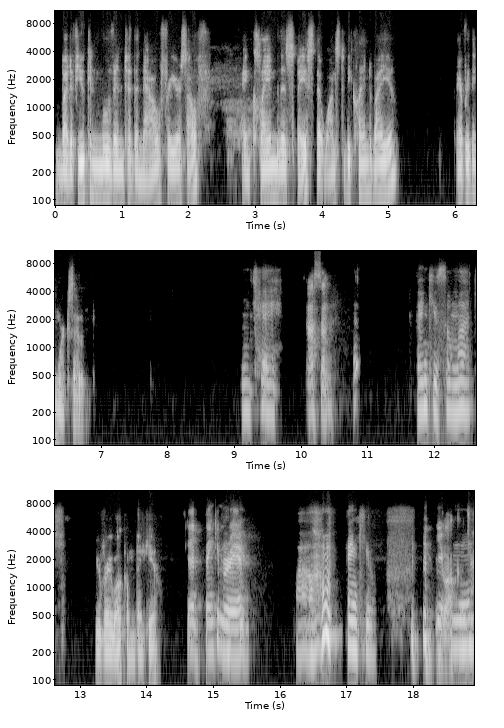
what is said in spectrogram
but if you can move into the now for yourself and claim this space that wants to be claimed by you everything works out okay awesome Thank you so much. You're very welcome. Thank you. Good. Thank you, Maria. Thank you. Wow. Thank you. You're welcome.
